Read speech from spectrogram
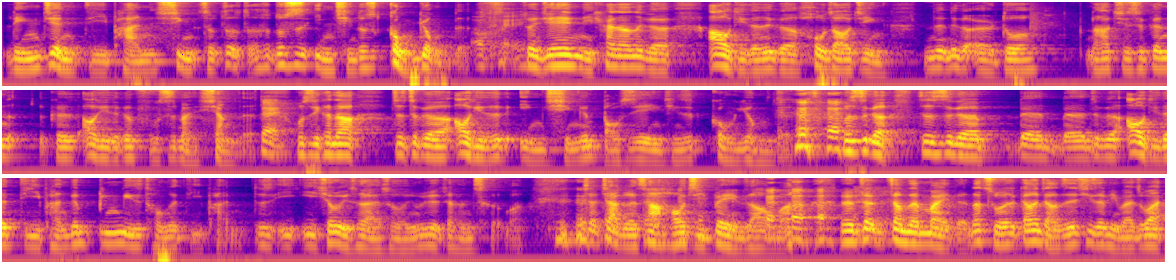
零件、底盘、性，这这这都是引擎都是共用的。Okay. 所以今天你看到那个奥迪的那个后照镜，那那个耳朵。然后其实跟跟奥迪的跟福斯蛮像的，对，或是你看到这这个奥迪的这个引擎跟保时捷引擎是共用的，或是这个这是这个呃呃这个奥迪的底盘跟宾利是同个底盘，就是以以修理车来说，你不觉得这样很扯吗？价价格差好几倍，你知道吗？那这样这样在卖的。那除了刚刚讲这些汽车品牌之外，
